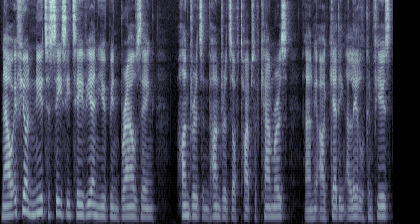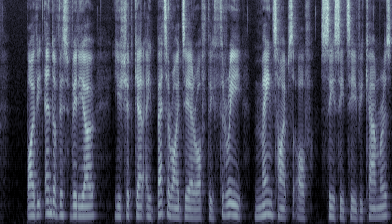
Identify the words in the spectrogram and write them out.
Now, if you're new to CCTV and you've been browsing hundreds and hundreds of types of cameras and are getting a little confused, by the end of this video, you should get a better idea of the three main types of CCTV cameras,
